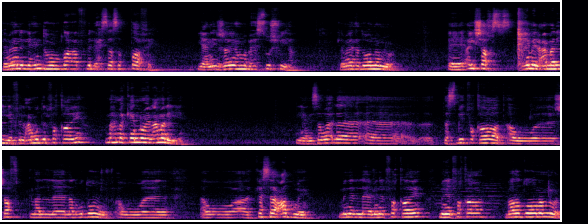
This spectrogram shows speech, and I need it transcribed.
كمان اللي عندهم ضعف في الإحساس الطافي يعني إجرائهم ما بحسوش فيها. كمان هدول ممنوع. آه، أي شخص عمل عملية في العمود الفقري مهما كان نوع العملية يعني سواء آه، فقرات أو شفط للغضروف آه، أو كسر عظمة من من الفقرة من الفقرة برضه ممنوع.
